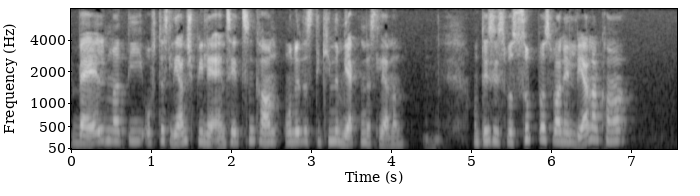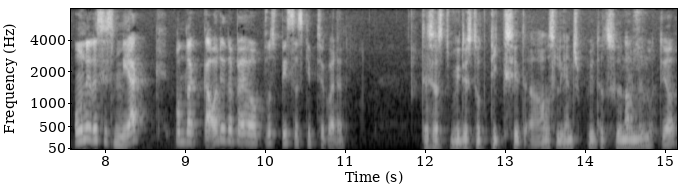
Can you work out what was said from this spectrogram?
weil man die oft als Lernspiele einsetzen kann, ohne dass die Kinder merken, das Lernen. Und das ist was Supers, wenn ich lernen kann, ohne dass ich es merke und eine Gaudi dabei habe, was Besseres gibt es ja gar nicht. Das heißt, würdest du Dixit auch als Lernspiel dazu nehmen? Absolut, ja.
